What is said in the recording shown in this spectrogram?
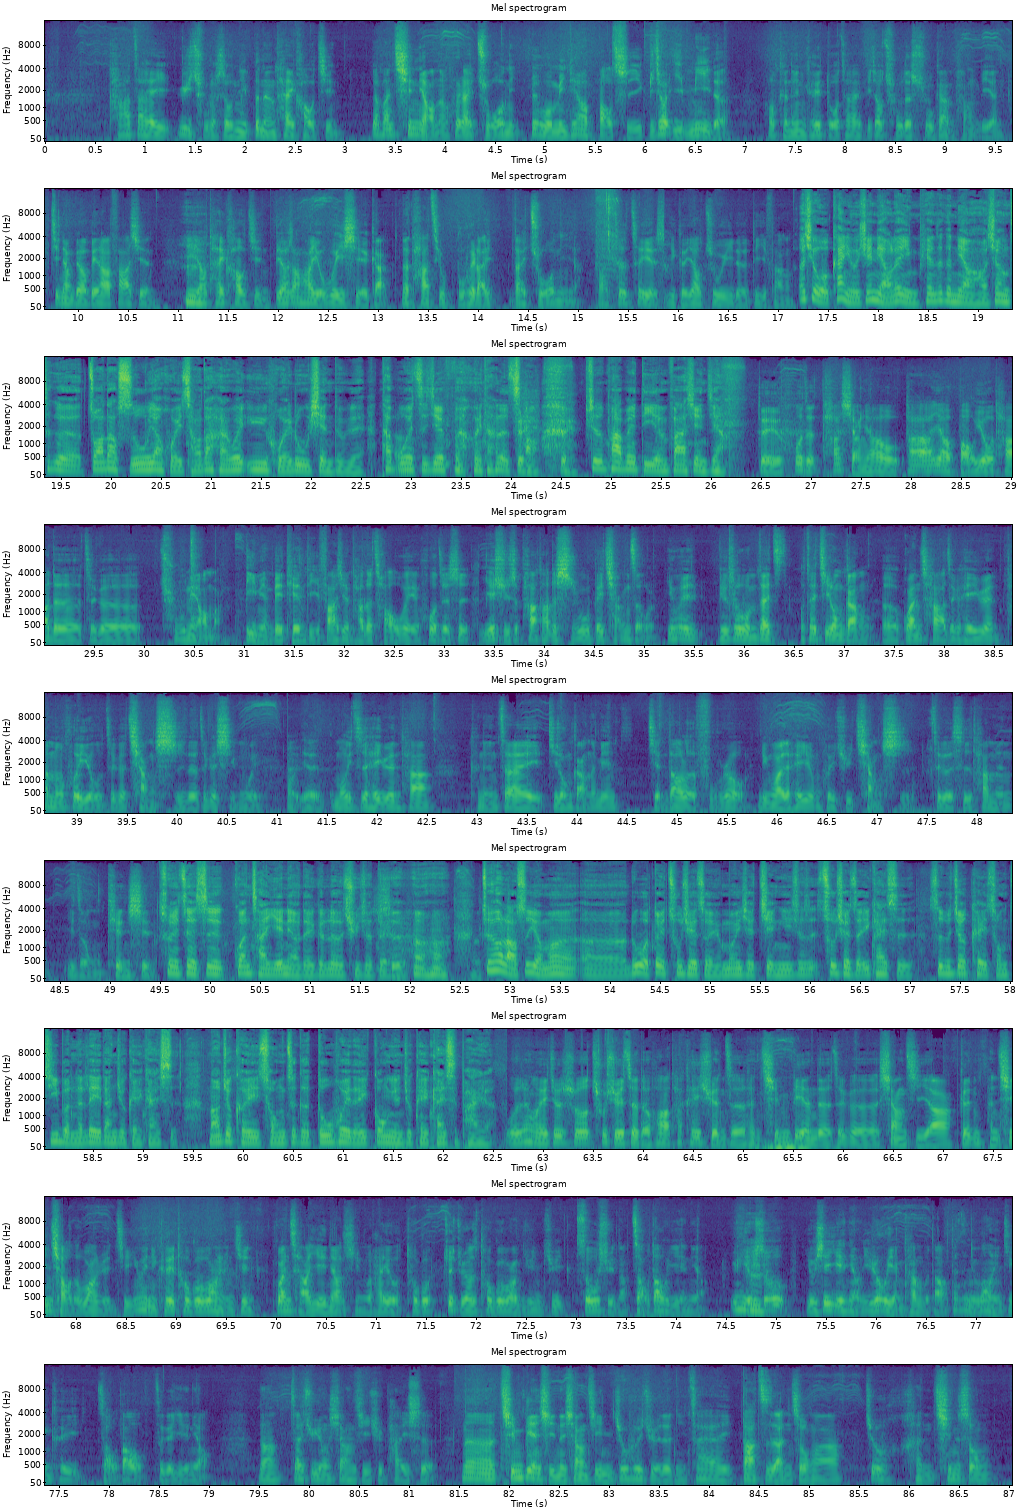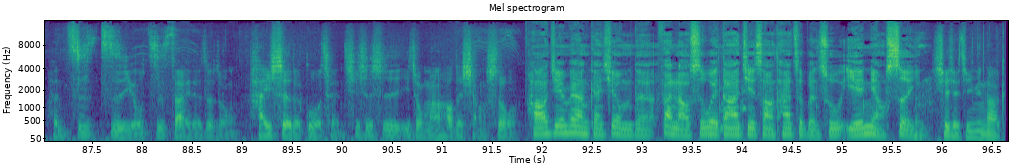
它在育雏的时候，你不能太靠近，要不然青鸟呢会来啄你。所以我们一定要保持一比较隐秘的哦，可能你可以躲在比较粗的树干旁边，尽量不要被它发现，不要太靠近，不要让它有威胁感，那它就不会来来啄你啊。哦，这这也是一个要注意的地方。而且我看有一些鸟类影片，这个鸟好像这个抓到食物要回巢，它还会迂回路线，对不对？它不会直接飞回它的巢，对，就是怕被敌人发现这样。对，或者它想要，它要保佑它的这个雏鸟嘛，避免被天敌发现它的巢位，或者是也许是怕它的食物被抢走了。因为比如说我们在我在基隆港呃观察这个黑鸢，它们会有这个抢食的这个行为哦，呃，某一只黑鸢它可能在基隆港那边。捡到了腐肉，另外的黑鹰会去抢食，这个是他们一种天性。所以这也是观察野鸟的一个乐趣，就对了。哼哼。最后，老师有没有呃，如果对初学者有没有一些建议？就是初学者一开始是不是就可以从基本的类单就可以开始，然后就可以从这个都会的公园就可以开始拍了？我认为就是说，初学者的话，他可以选择很轻便的这个相机啊，跟很轻巧的望远镜，因为你可以透过望远镜观察野鸟的行为，还有透过最主要是透过望远镜你去搜寻啊，找到野鸟。因为有时候有些野鸟你肉眼看不到，但是你望远镜可以找到这个野鸟，那再去用相机去拍摄。那轻便型的相机，你就会觉得你在大自然中啊，就很轻松、很自自由自在的这种拍摄的过程，其实是一种蛮好的享受。好，今天非常感谢我们的范老师为大家介绍他这本书《野鸟摄影》。谢谢金云大哥。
